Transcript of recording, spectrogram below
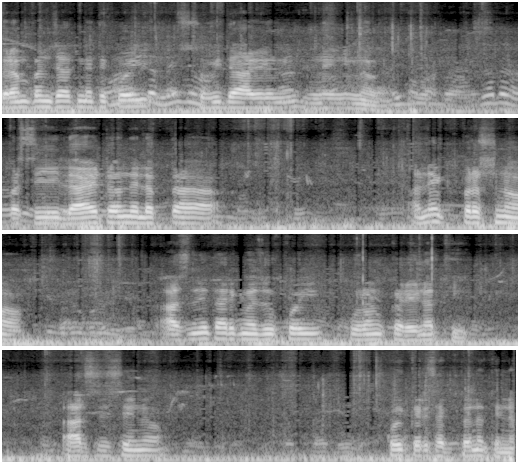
ગ્રામ પંચાયતમાંથી કોઈ સુવિધા આવેલી નહીં મળે. પછી લાઇટોને લગતા અનેક પ્રશ્નો આજની તારીખમાં હજુ કોઈ પૂરણ કરી નથી આરસીસીનો કોઈ કરી શકતો નથી.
